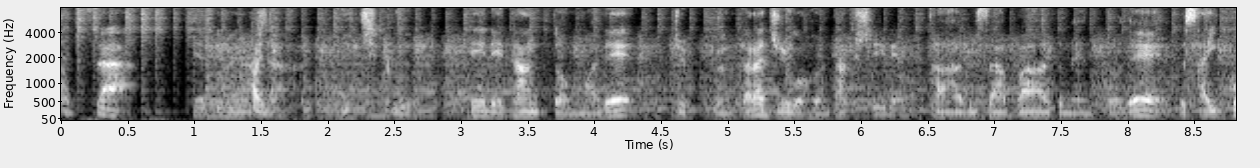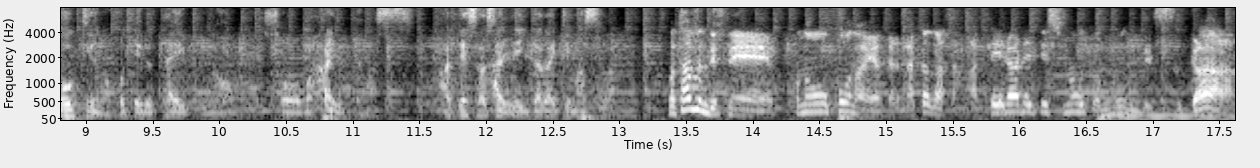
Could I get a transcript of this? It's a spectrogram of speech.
ナーさあ、やってまいりました。備蓄でレタントンまで10分から15分タクシーでサービスアパートメントで最高級のホテルタイプの相場入ってます。当てさせていただきますわ。まあ、多分ですね、このコーナーやったら中川さん当てられてしまうと思うんですが、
